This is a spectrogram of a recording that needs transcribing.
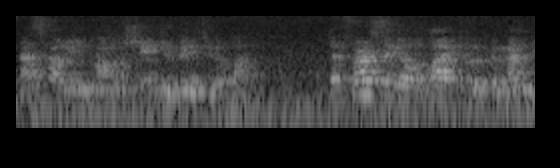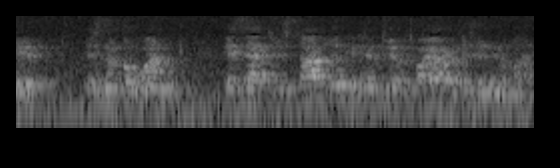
that's how, you, how much change you bring to your life. The first thing I would like to recommend here is number one, is that you start looking into your priorities in your life.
